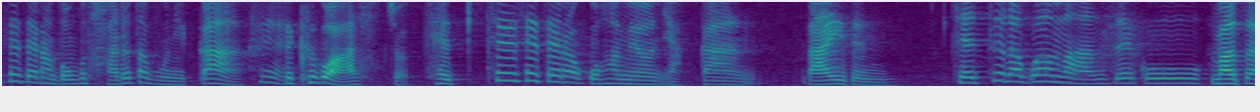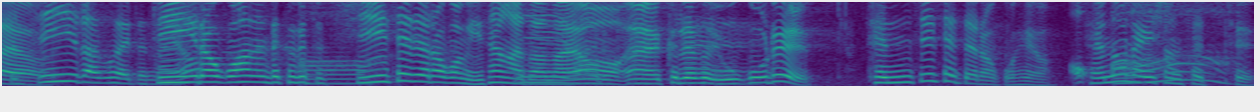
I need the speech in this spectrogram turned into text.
세대랑 너무 다르다 보니까 네. 근데 그거 아시죠? Z 세대라고 하면 약간 나이든 Z라고 하면 안 되고 맞아요. G라고 해야 되나요? D라고 하는데 그게 또 아. G 세대라고 하면 이상하잖아요. 이렇게. 예, 그래서 네. 요거를 젠지 세대라고 해요. 어, 제너레이션 아. Z.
